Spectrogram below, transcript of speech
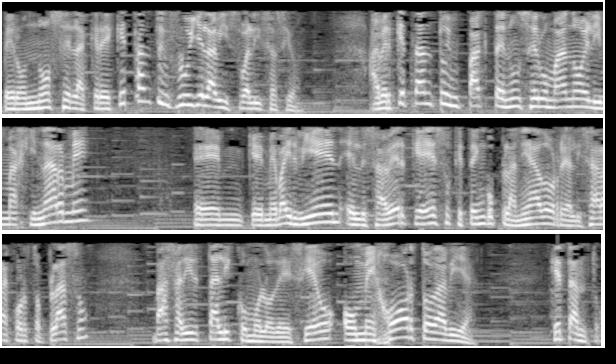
pero no se la cree. ¿Qué tanto influye la visualización? A ver, ¿qué tanto impacta en un ser humano el imaginarme em, que me va a ir bien, el saber que eso que tengo planeado realizar a corto plazo va a salir tal y como lo deseo o mejor todavía? ¿Qué tanto?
